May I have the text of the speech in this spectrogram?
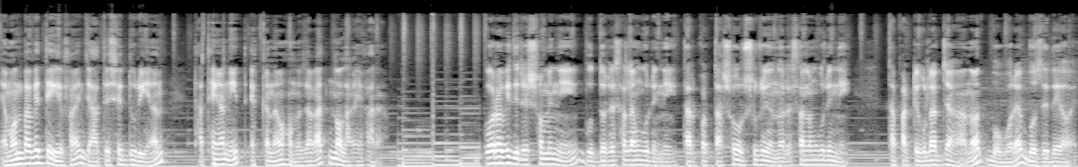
এমন ভাবে দেগে পায় যাতে সে দুরিয়ান থাথেঙানিত একখানাও হন জাগাত নলাগে ফারা গরবিদিরের সমেনি বুদ্ধরে সালাম করিনি তারপর তা সর সুরিয়নরে সালাম করিনি তা পার্টিকুলার জাগানত ববরে বজে দেওয়া হয়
